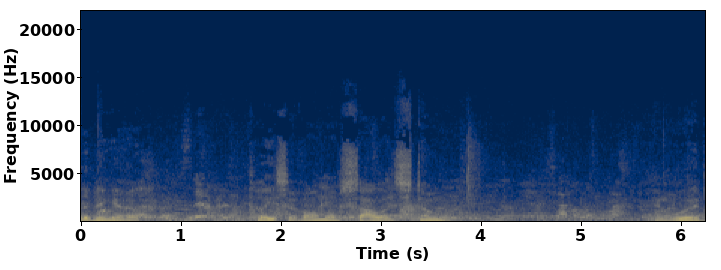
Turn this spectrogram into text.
living in a place of almost solid stone and wood?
